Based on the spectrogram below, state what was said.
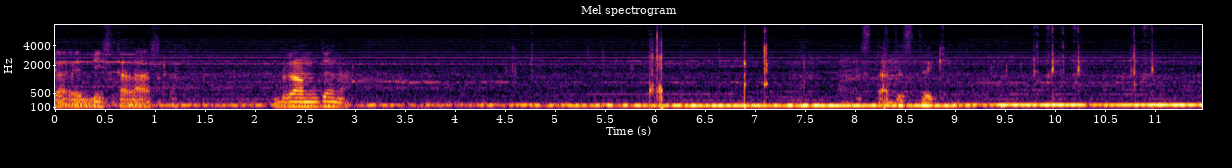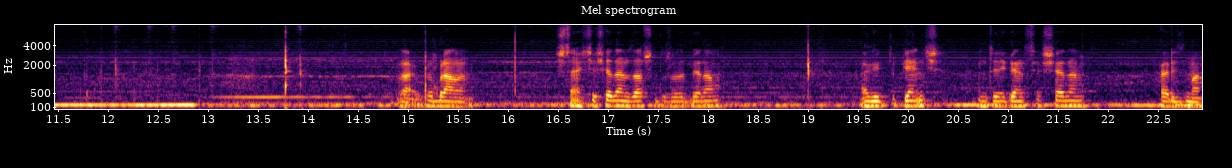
Zajebista laska. Blondyna. Statystyki. Tak, wybrałem. Szczęście 7 zawsze dużo wybieram. Agility 5, inteligencja 7, charyzma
